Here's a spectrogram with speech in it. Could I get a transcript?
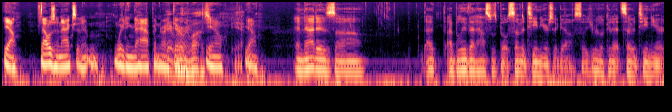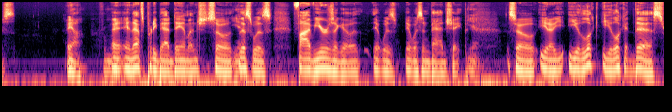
yeah, that was an accident waiting to happen right It there. really was. You know, Yeah. yeah. and that is uh, that I believe that house was built 17 years ago. So you're looking at 17 years. yeah From and, and that's pretty bad damage. So Yeah. this was five years ago. It was it was in bad shape. yeah, So you know you, you look you look at this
